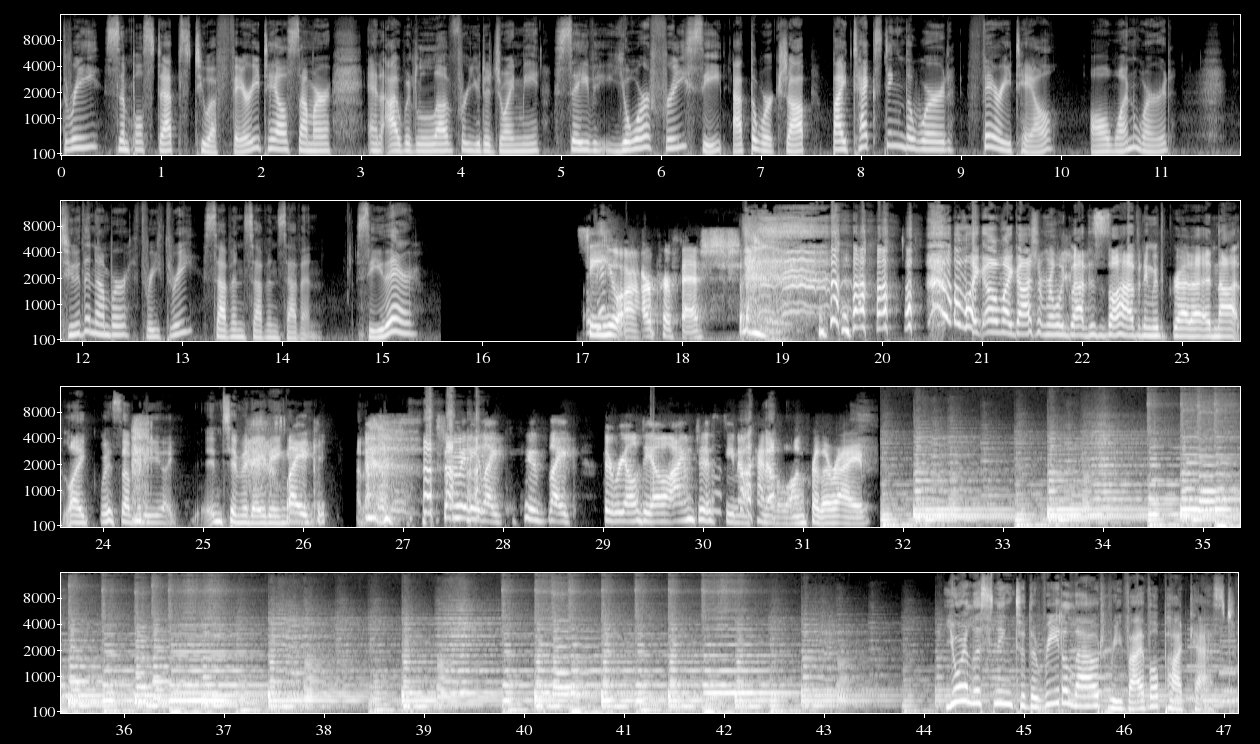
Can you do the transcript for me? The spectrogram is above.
three simple steps to a fairy tale summer, and I would love for you to join me. Save your free seat at the workshop by texting the word fairy tale, all one word, to the number 33777. See you there. See, okay. you are profesh. I'm like, oh my gosh, I'm really glad this is all happening with Greta and not like with somebody like intimidating. Like somebody like who's like the real deal. I'm just, you know, kind of along for the ride. You're listening to the Read Aloud Revival Podcast.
